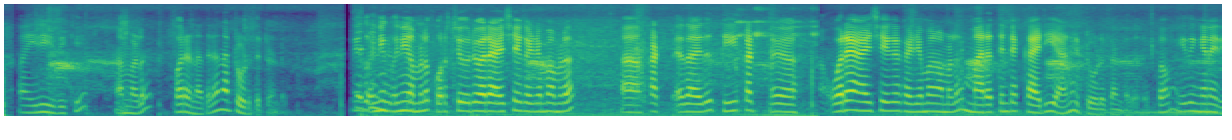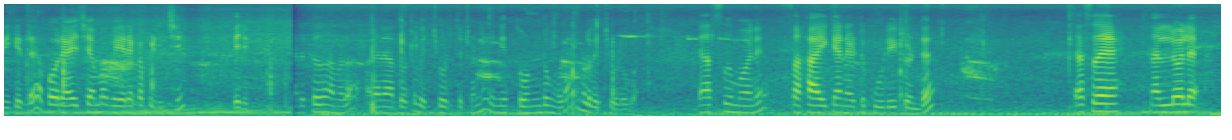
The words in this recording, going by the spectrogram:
അപ്പം ഈ രീതിക്ക് നമ്മൾ ഒരെണ്ണത്തിന് നട്ടു കൊടുത്തിട്ടുണ്ട്. ഇനി- ഇനി നമ്മൾ കുറച്ച് ഒരു ഒരാഴ്ച കഴിയുമ്പോൾ നമ്മൾ കട്ട് അതായത് തീ കട്ട് ഒരാഴ്ചയൊക്കെ കഴിയുമ്പോൾ നമ്മൾ മരത്തിന്റെ കരിയാണ് ഇട്ട് കൊടുക്കേണ്ടത്. ഇപ്പം ഇതിങ്ങനെ ഇരിക്കട്ടെ. അപ്പോൾ ഒരാഴ്ച ആകുമ്പോൾ വേരൊക്കെ പിടിച്ച് വരും. അടുത്തത് നമ്മൾ അതിനകത്തോട്ട് വെച്ച് കൊടുത്തിട്ടുണ്ട്. ഇനി തൊണ്ടും കൂടെ നമ്മൾ വെച്ച് കൊടുക്കുക. മോന് സഹായിക്കാനായിട്ട് കൂടിയിട്ടുണ്ട്. യാസേ നല്ലപോലെ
